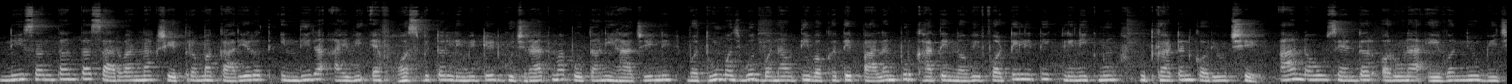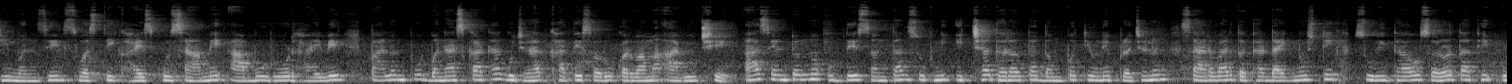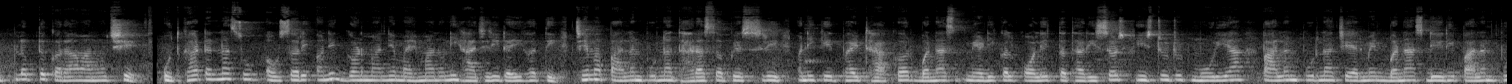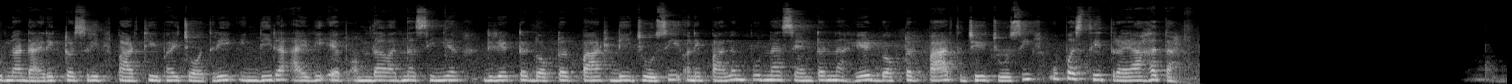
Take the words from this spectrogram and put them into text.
નિસંતાનતા સારવારના ક્ષેત્રમાં કાર્યરત ઇન્દિરા આઈવીએફ હોસ્પિટલ લિમિટેડ ગુજરાતમાં પોતાની હાજરીને વધુ મજબૂત બનાવતી વખતે પાલનપુર ખાતે નવી ફર્ટિલિટી ક્લિનિકનું ઉદ્ઘાટન કર્યું છે. આ નવું સેન્ટર અરુણા એવન્યુ બીજી મંઝિલ સ્વસ્તિક હાઈસ્કૂલ સામે આબુ રોડ હાઈવે પાલનપુર બનાસકાંઠા ગુજરાત ખાતે શરૂ કરવામાં આવ્યું છે. આ સેન્ટરનો ઉદ્દેશ સંતાન સુખની ઈચ્છા ધરાવતા દંપતીઓને પ્રજનન, સારવાર તથા ડાયગ્નોસ્ટિક સુવિધાઓ સરળતાથી ઉપલબ્ધ કરાવવાનું છે. ઉદ્ઘાટનના શુભ અવસરે અનેક ગણમાન્ય મહેમાનોની હાજરી રહી હતી, જેમાં પાલનપુરના ધારાસભ્ય શ્રી અનિકેતભાઈ ઠાકર, બનાસ મેડિકલ કોલેજ તથા રિસર્ચ ઇન્સ્ટિટ્યૂટ મોરિયા, પાલનપુરના ચેરમેન બનાસ ડેરી, પાલનપુરના ડાયરેક્ટર શ્રી પાર્થિવભાઈ ચૌધરી, ઇન્દિરા આઈવીએફ અમદાવાદના senior director doctor Parth D Joshi અને પાલનપુરના સેન્ટરના હેડ ડોક્ટર પાર્થ જે જોશી ઉપસ્થિત રહ્યા હતા.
